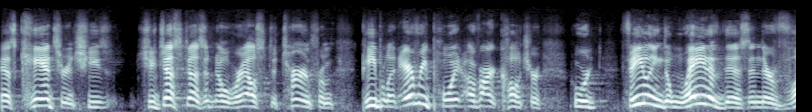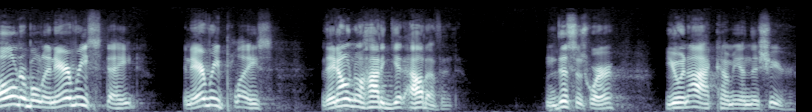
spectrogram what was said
has cancer and she's, she just doesn't know where else to turn from people at every point of our culture who are feeling the weight of this and they're vulnerable in every state, in every place. They don't know how to get out of it. And this is where you and I come in this year.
